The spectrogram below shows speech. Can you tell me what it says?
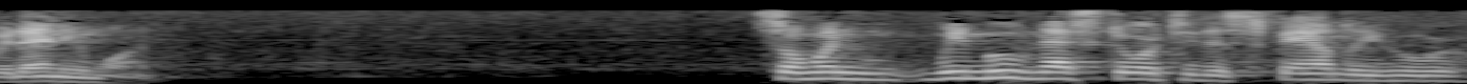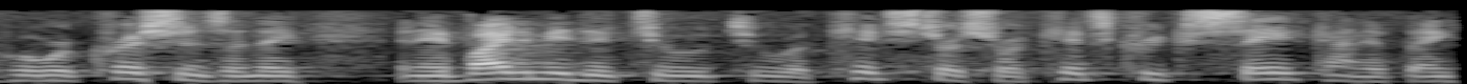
with anyone. So when we moved next door to this family who were, who were Christians and they, and they invited me to, to, to a kids' church or a kids' crusade kind of thing,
